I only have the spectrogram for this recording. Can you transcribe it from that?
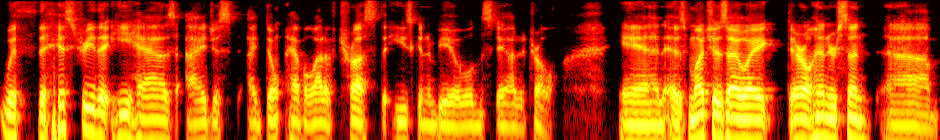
with the history that he has, I just I don't have a lot of trust that he's going to be able to stay out of trouble. And as much as I like Darrell Henderson, um,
